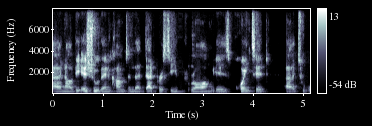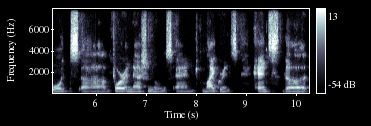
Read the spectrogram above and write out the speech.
Uh, now, the issue then comes in that that perceived wrong is pointed uh, towards um, foreign nationals and migrants, hence the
